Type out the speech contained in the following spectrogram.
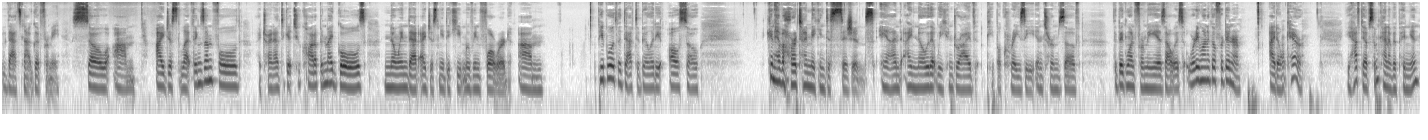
that's not good for me. So um, I just let things unfold. I try not to get too caught up in my goals, knowing that I just need to keep moving forward. Um, people with adaptability also can have a hard time making decisions. And I know that we can drive people crazy in terms of the big one for me is always, where do you want to go for dinner? I don't care. You have to have some kind of opinion,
